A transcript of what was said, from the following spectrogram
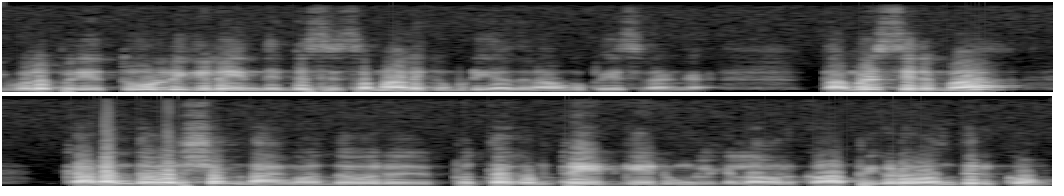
இவ்வளவு பெரிய தோல்விகளை இந்த இண்டஸ்ட்ரி சமாளிக்க முடியாதுன்னு அவங்க பேசுறாங்க. தமிழ் சினிமா கடந்த வருஷம் நாங்க வந்து ஒரு புத்தகம் ட்ரேட் கேட் உங்களுக்கு எல்லாம் ஒரு காப்பி கூட வந்திருக்கோம்.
